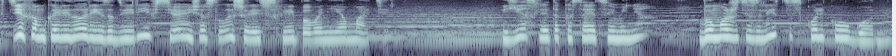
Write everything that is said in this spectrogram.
В тихом коридоре из-за двери все еще слышались всхлипывания матери. Если это касается меня, вы можете злиться сколько угодно,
